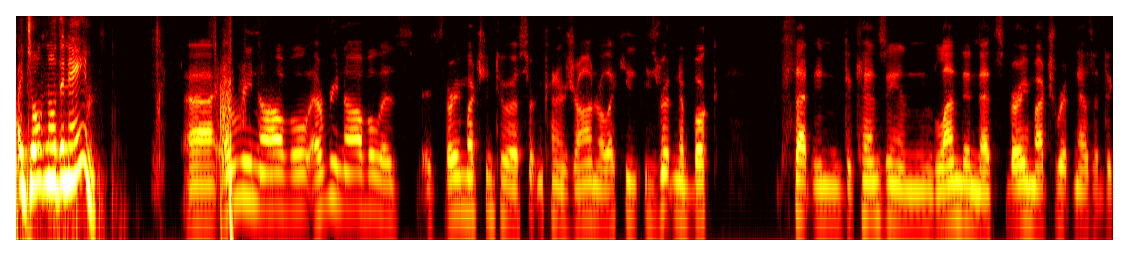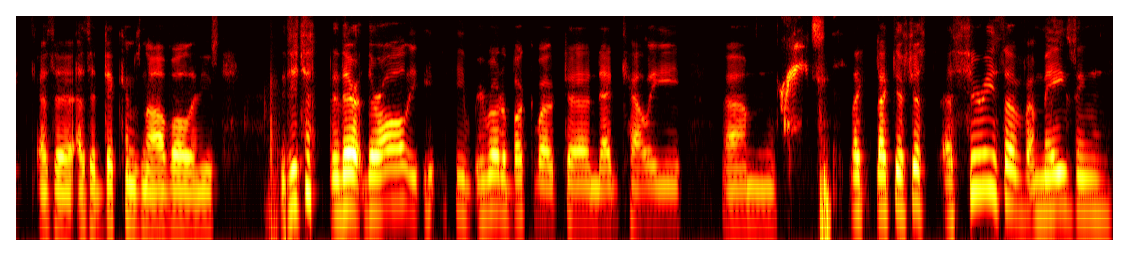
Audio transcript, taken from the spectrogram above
I don't know the name. Uh, every novel, every novel is is very much into a certain kind of genre. Like he, he's written a book set in Dickensian London that's very much written as a as a as a Dickens novel, and he's he's just they're they're all. He, he wrote a book about uh, Ned Kelly. Um, right. Like like there's just a series of amazing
